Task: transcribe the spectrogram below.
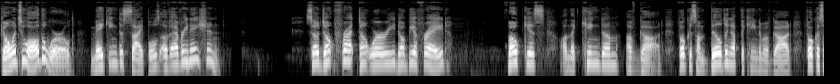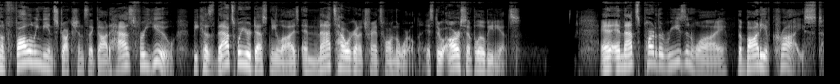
go into all the world, making disciples of every nation. So don't fret, don't worry, don't be afraid. Focus on the kingdom of God. Focus on building up the kingdom of God. Focus on following the instructions that God has for you because that's where your destiny lies and that's how we're going to transform the world. It's through our simple obedience. And, and that's part of the reason why the body of Christ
